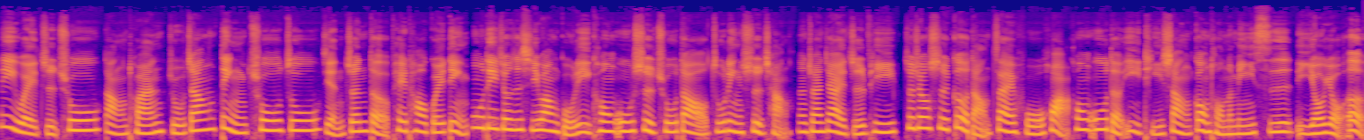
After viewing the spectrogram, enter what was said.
立委指出，党团主张定出租减征的配套规定，目的就是希望鼓励空屋释出到租赁市场。那专家也直批，这就是各党在活化空屋的议题上共同的迷思。理由有二：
